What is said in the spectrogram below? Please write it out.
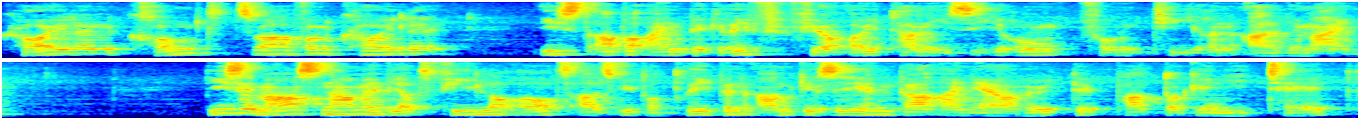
Keulen kommt zwar von Keule, ist aber ein Begriff für Euthanisierung von Tieren allgemein. Diese Maßnahme wird vielerorts als übertrieben angesehen, da eine erhöhte Pathogenität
